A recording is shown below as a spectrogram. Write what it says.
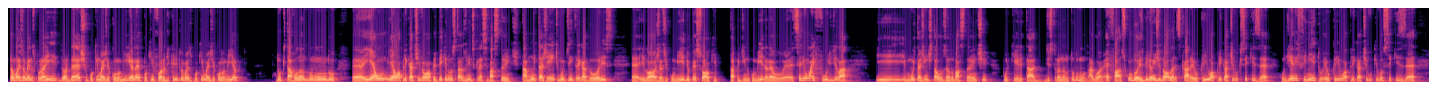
Então, mais ou menos por aí, Nordeste, um pouquinho mais de economia, né? Um pouquinho fora de cripto, mas um pouquinho mais de economia do que está rolando no mundo. É, e, é um, e é um aplicativo, é um app que nos Estados Unidos cresce bastante. Tá? Muita gente, muitos entregadores é, e lojas de comida, e o pessoal que está pedindo comida, né? É, seria um iFood de lá. E, muita gente está usando bastante porque ele está destronando todo mundo. Agora, é fácil, com 2 bilhões de dólares, cara, eu crio o aplicativo que você quiser. Com dinheiro infinito, eu crio o aplicativo que você quiser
